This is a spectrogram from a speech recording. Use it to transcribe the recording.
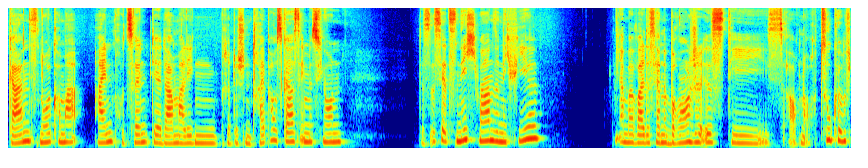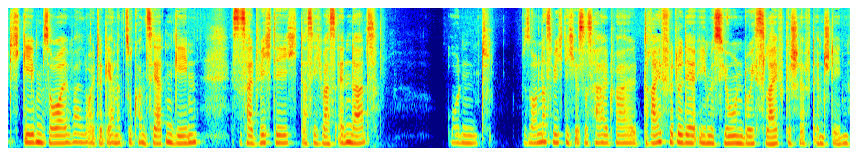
ganz 0,1 Prozent der damaligen britischen Treibhausgasemissionen. Das ist jetzt nicht wahnsinnig viel, aber weil das ja eine Branche ist, die es auch noch zukünftig geben soll, weil Leute gerne zu Konzerten gehen, ist es halt wichtig, dass sich was ändert. Und besonders wichtig ist es halt, weil drei Viertel der Emissionen durchs Live-Geschäft entstehen.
